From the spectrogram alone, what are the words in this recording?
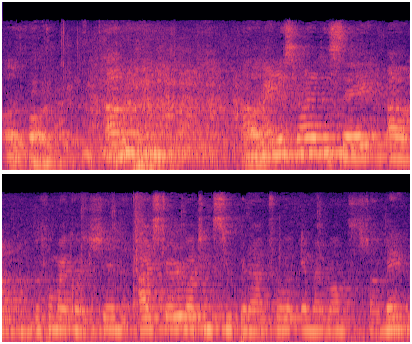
Hi. Hi. Um, um, I just wanted to say, um, before my question, I started watching Supernatural in my mom's stomach.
